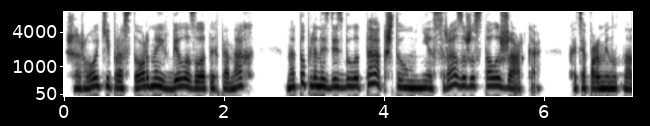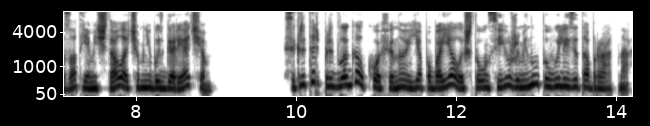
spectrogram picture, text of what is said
Широкий, просторный, в бело-золотых тонах. Натоплено здесь было так, что мне сразу же стало жарко, хотя пару минут назад я мечтала о чем-нибудь горячем. Секретарь предлагал кофе, но я побоялась, что он сию же минуту вылезет обратно.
